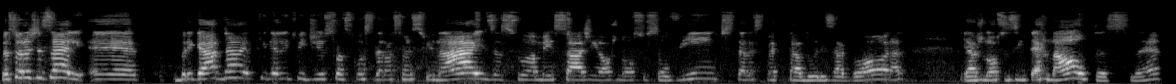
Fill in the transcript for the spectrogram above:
professora Gisele, é, obrigada. Eu queria lhe pedir suas considerações finais, a sua mensagem aos nossos ouvintes, telespectadores agora e aos nossos internautas, né?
